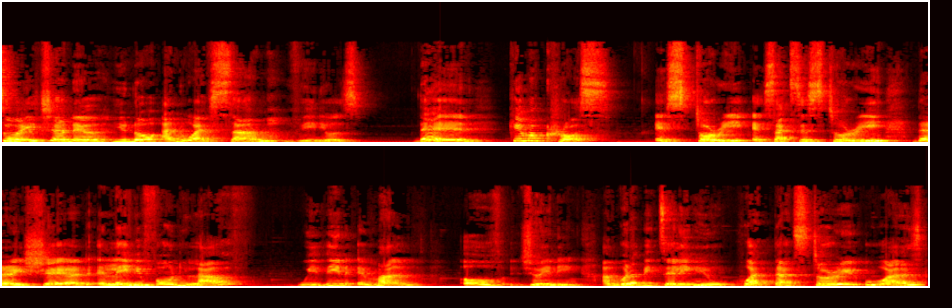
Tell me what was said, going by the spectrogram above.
to my channel, you know, and watch some videos. Then came across a story, a success story that I shared. A lady found love within a month of joining. I'm gonna be telling you what that story was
